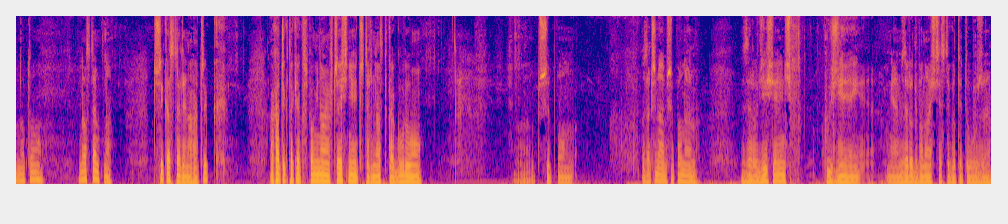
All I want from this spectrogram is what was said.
No to następna. Trzy kastery na haczyk. A haczyk, tak jak wspominałem wcześniej, czternastka guru. Przypon. Zaczynałem przyponem 0,10. Później miałem 0,12 z tego tytułu, że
